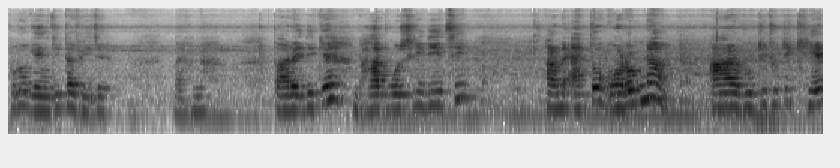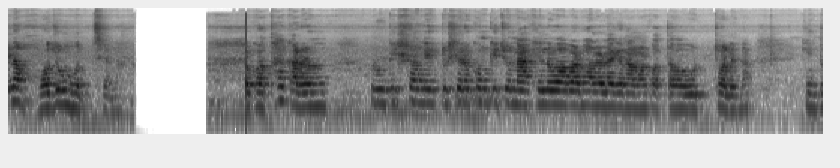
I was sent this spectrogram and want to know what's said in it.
পুরো গেঞ্জিটা ভিজে। দেখো না। তো আর এইদিকে ভাত বসিয়ে দিয়েছি। কারণ এত গরম না, আর রুটি টুটি খেয়ে না হজম হচ্ছে না। কথা, কারণ রুটির সঙ্গে একটু সেরকম কিছু না খেলেও আবার ভালো লাগে না, আমার কর্তাবাবুর চলে না। কিন্তু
